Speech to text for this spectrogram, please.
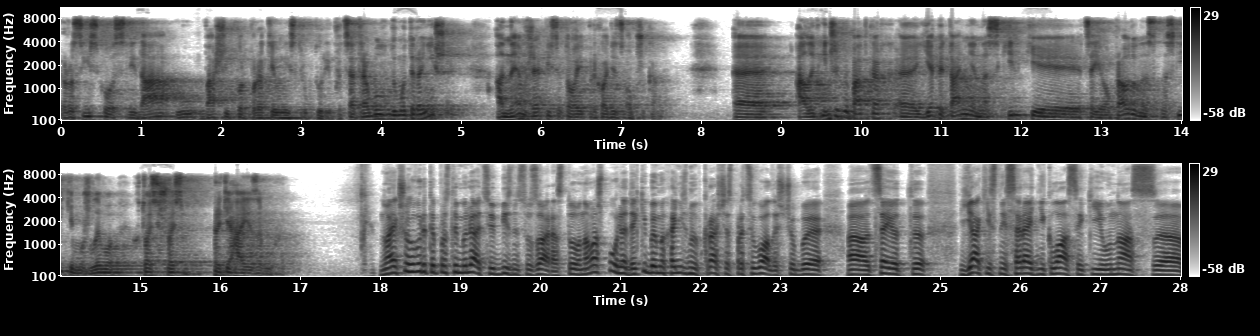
російського сліда у вашій корпоративній структурі. Про це треба було думати раніше, а не вже після того, як приходять з обшуками. Е, але в інших випадках е, є питання, наскільки це є оправдано, наскільки можливо хтось щось притягає за вуха. Ну а якщо говорити про стимуляцію бізнесу зараз, то на ваш погляд, які би механізми краще спрацювали, щоб е, цей от е, якісний середній клас, який у нас е,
